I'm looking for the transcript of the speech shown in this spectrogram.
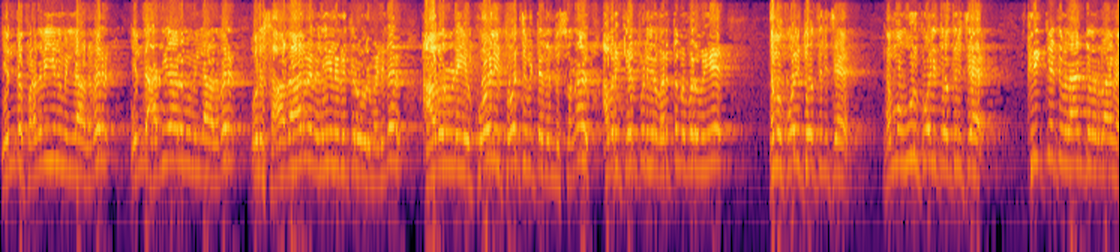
எந்த பதவியிலும் இல்லாதவர் எந்த அதிகாரமும் இல்லாதவர் ஒரு சாதாரண நிலையில் இருக்கிற ஒரு மனிதர் அவருடைய கோழி தோற்று விட்டது என்று சொன்னால் அவருக்கு ஏற்படுகிற வருத்தம் எவ்வளவு? நம்ம கோழி தோத்துருச்சே. நம்ம ஊர் கோழி தோத்துருச்சே. கிரிக்கெட் விளையாண்டு வர்றாங்க.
